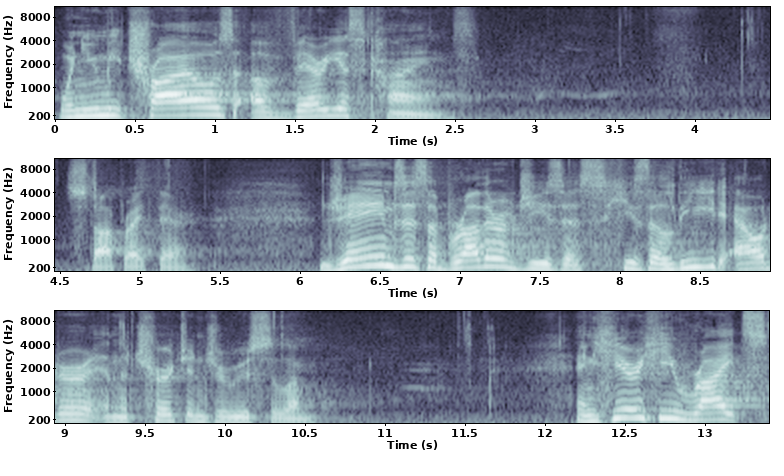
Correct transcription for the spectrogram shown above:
when you meet trials of various kinds, Stop right there. James is the brother of Jesus. He's the lead elder in the church in Jerusalem. And here he writes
